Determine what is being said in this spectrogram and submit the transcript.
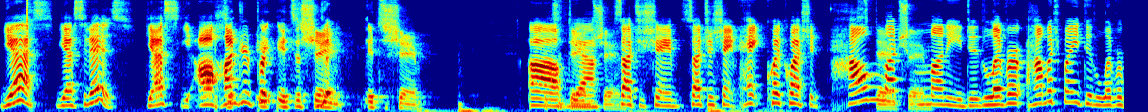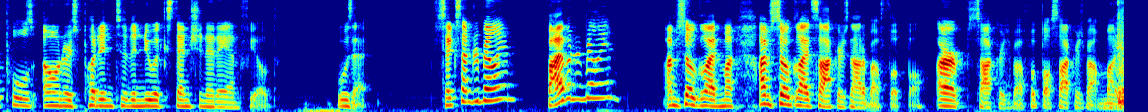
Yes, yes, it is. Yes, a hundred percent. it's a shame. It's a shame. Oh a yeah, shame. such a shame. Such a shame. Hey, quick question: How It's a damn much shame. money did Liver? How much money did Liverpool's owners put into the new extension at Anfield? What was that? Six hundred million? Five hundred million? I'm so glad. I'm so glad soccer's not about football. Or soccer's about football. Soccer's about money.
